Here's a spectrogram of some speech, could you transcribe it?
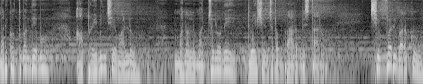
మరి కొంతమంది ఏమో ఆ ప్రేమించే వాళ్ళు మనల్ని మధ్యలోనే ద్వేషించడం ప్రారంభిస్తారు. చివరి వరకు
